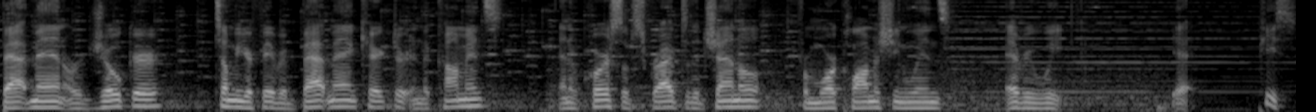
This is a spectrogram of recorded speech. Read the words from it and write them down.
Batman or Joker. Tell me your favorite Batman character in the comments. And of course, subscribe to the channel for more Claw Machine wins every week. Yeah, peace.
